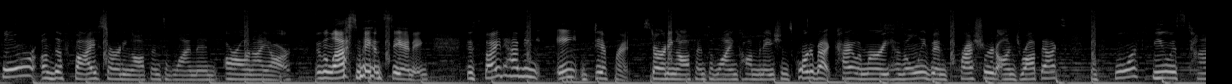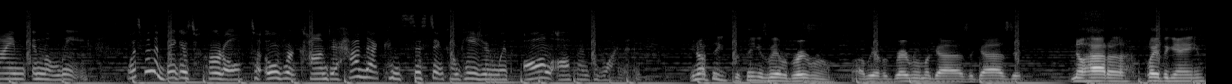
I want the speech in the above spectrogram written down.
Four of the five starting offensive linemen are on IR. They're the last man standing. Despite having eight different starting offensive line combinations, quarterback Kyler Murray has only been pressured on dropbacks the fourth fewest time in the league. What's been the biggest hurdle to overcome to have that consistent cohesion with all offensive linemen? You know, I think the thing is we have a great room. Uh, we have a great room of guys, the guys that know how to play the game,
